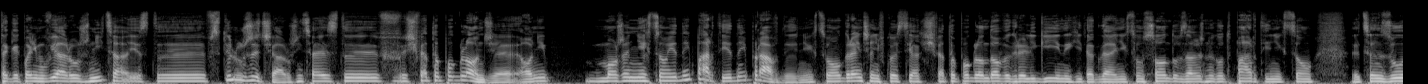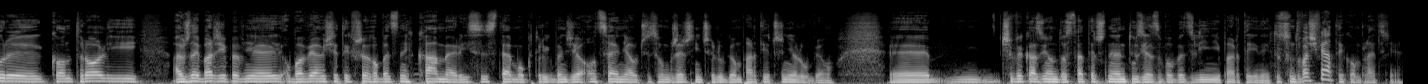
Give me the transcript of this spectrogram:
tak jak pani mówiła, różnica jest y, w stylu życia, różnica jest w światopoglądzie. Oni może nie chcą jednej partii, jednej prawdy, nie chcą ograniczeń w kwestiach światopoglądowych, religijnych i tak dalej, nie chcą sądów zależnych od partii, nie chcą cenzury, kontroli, a już najbardziej pewnie obawiają się tych wszechobecnych kamer i systemu, których będzie oceniał, czy są grzeczni, czy lubią partię, czy nie lubią. Yy, czy wykazują dostateczny entuzjazm wobec linii partyjnej. To są dwa światy kompletnie.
